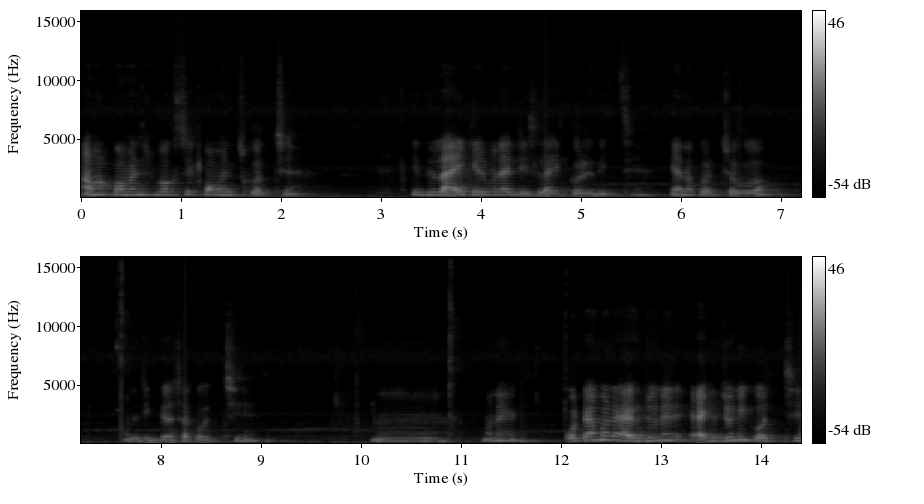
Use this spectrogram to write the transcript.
আমার কমেন্টস বক্সে কমেন্টস করছে। কিন্তু লাইকের বেলায় ডিসলাইক করে দিচ্ছে। কেন করছ গো? আমি জিজ্ঞাসা করছি। মানে ওটা আমার একজনের, একজনই করছে,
